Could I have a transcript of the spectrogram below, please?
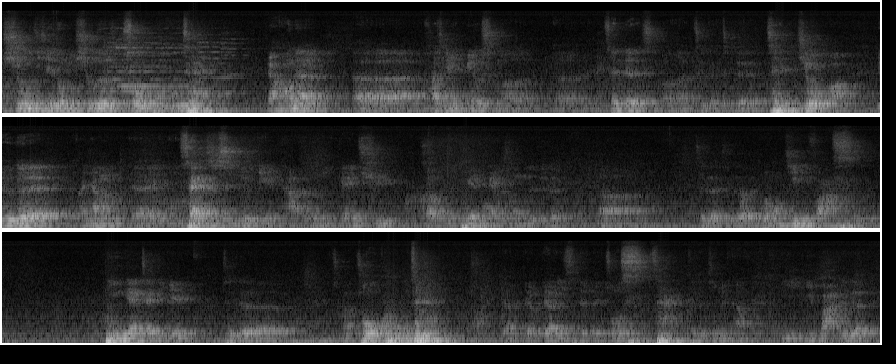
修这些东西，修的受苦无禅，然后呢，呃，好像也没有什么呃，真的什么这个这个成就啊。有一个好像呃善知识就点他说，你应该去找这个天台宗的这个呃。这个这个荣净法师不应该在这边这个什么做苦禅，不要一直在这边做死禅，这个基本上你你把这个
